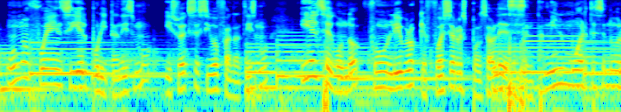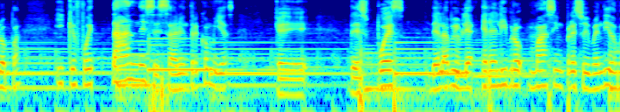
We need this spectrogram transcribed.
Uno fue en sí el puritanismo y su excesivo fanatismo, y el segundo fue un libro que fuese responsable de 60.000 muertes en Europa y que fue tan necesario, entre comillas, que después de la Biblia era el libro más impreso y vendido.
